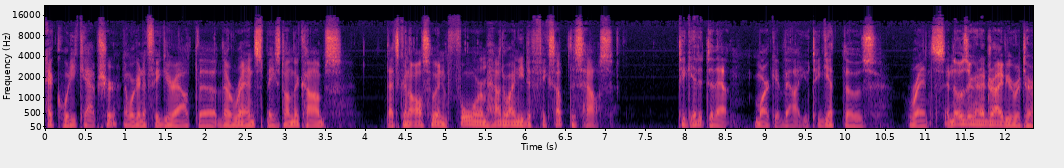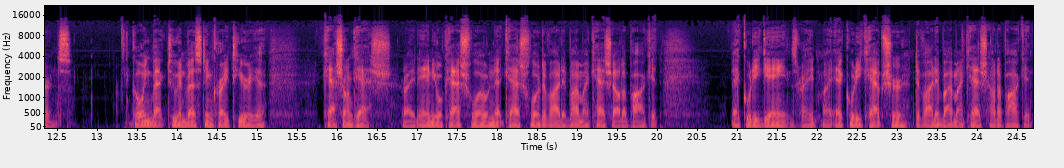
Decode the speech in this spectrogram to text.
equity capture. And we're going to figure out the, the rents based on the comps. That's going to also inform how do I need to fix up this house to get it to that market value, to get those rents. And those are going to drive your returns. Going back to investing criteria, cash on cash, right? Annual cash flow, net cash flow divided by my cash out of pocket. Equity gains, right? My equity capture divided by my cash out of pocket.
